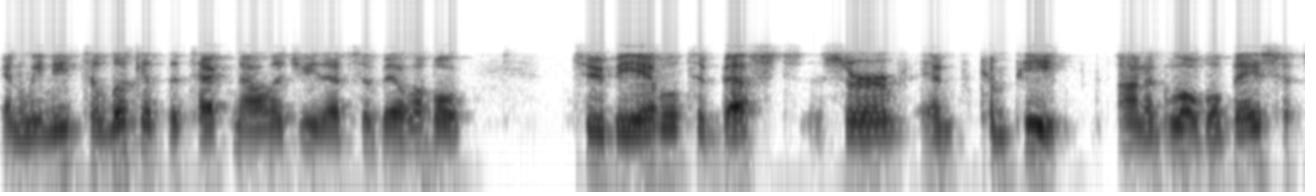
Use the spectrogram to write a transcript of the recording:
And we need to look at the technology that's available to be able to best serve and compete on a global basis.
